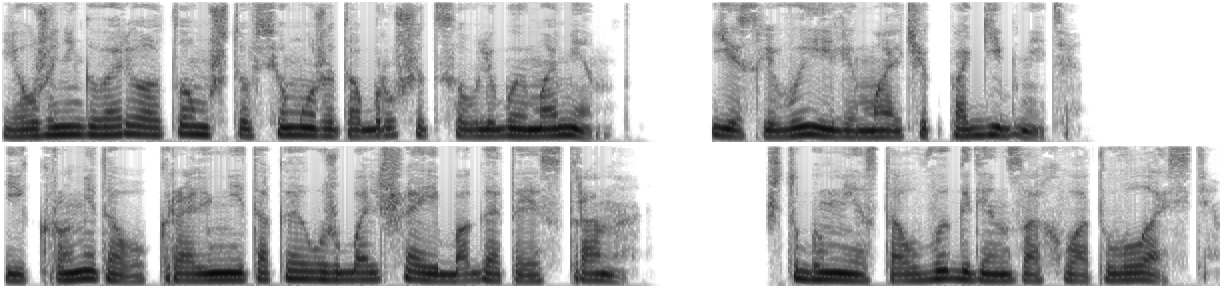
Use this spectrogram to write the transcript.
Я уже не говорю о том, что все может обрушиться в любой момент, если вы или мальчик погибнете. И кроме того, Краль не такая уж большая и богатая страна, чтобы мне стал выгоден захват власти.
